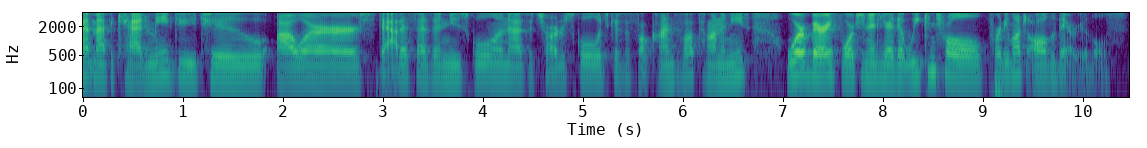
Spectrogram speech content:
at Map Academy due to our status as a new school and as a charter school, which gives us all kinds of autonomies. We're very fortunate here that we control pretty much all the variables.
